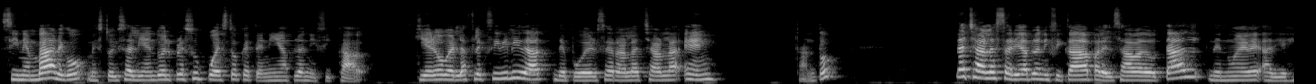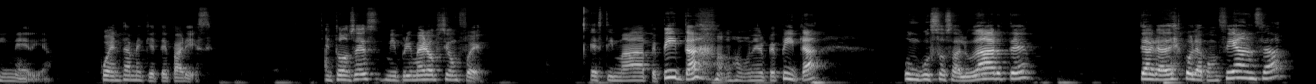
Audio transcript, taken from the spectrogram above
Sin embargo, me estoy saliendo del presupuesto que tenía planificado. Quiero ver la flexibilidad de poder cerrar la charla en tanto. La charla estaría planificada para el sábado tal de 9 a 10 y media. Cuéntame qué te parece. Entonces, mi primera opción fue, estimada Pepita, vamos a poner Pepita, un gusto saludarte, te agradezco la confianza,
